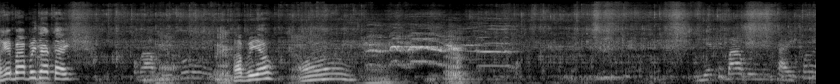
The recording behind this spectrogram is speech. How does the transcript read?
Bakit baboy tatay? Baboy ko. Baboy yaw? Oh. Iya ti baboy ni Cypher.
